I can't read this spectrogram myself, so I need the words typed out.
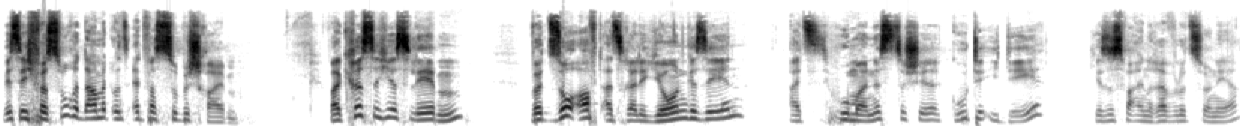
Wisst ihr, ich versuche damit uns etwas zu beschreiben. Weil christliches Leben wird so oft als Religion gesehen, als humanistische gute Idee. Jesus war ein Revolutionär.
